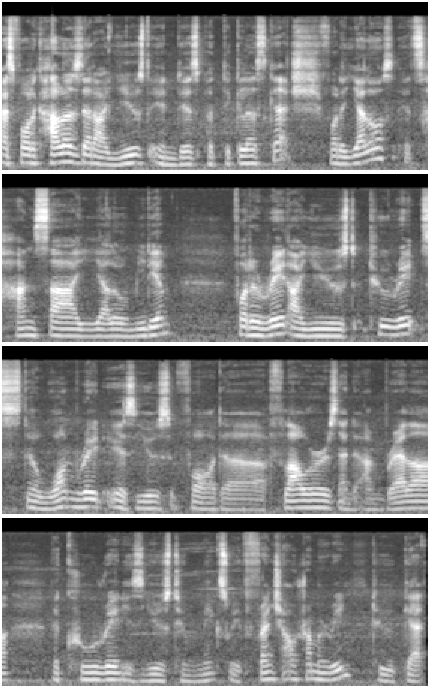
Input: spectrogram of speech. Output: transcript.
As for the colors that are used in this particular sketch, for the yellows, it's Hansa Yellow Medium. For the red, I used two reds. The warm red is used for the flowers and the umbrella. The cool red is used to mix with French ultramarine to get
